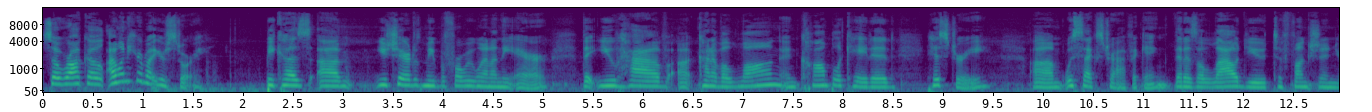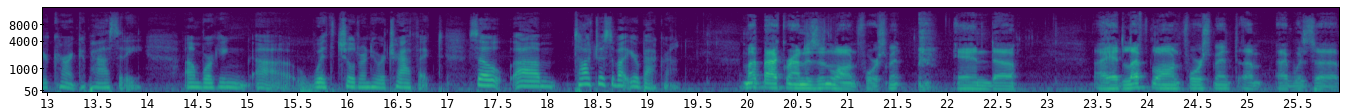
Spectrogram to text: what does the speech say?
So, Rocco, I want to hear about your story because um, you shared with me before we went on the air that you have uh, kind of a long and complicated history um, with sex trafficking that has allowed you to function in your current capacity, um, working uh, with children who are trafficked. So, um, talk to us about your background. My background is in law enforcement, and uh, I had left law enforcement. Um, I was a,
